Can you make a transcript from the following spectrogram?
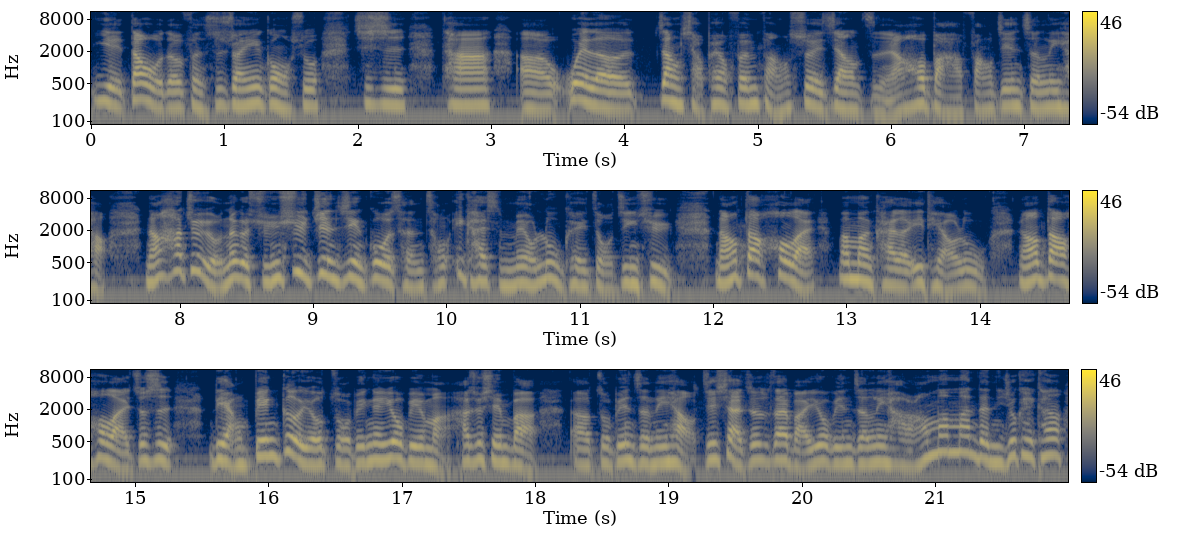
也到我的粉丝专业跟我说，其实他呃为了让小朋友分房睡这样子，然后把房间整理好，然后他就有那个循序渐进的过程，从一开始没有路可以走进去，然后到后来慢慢开了一条路，然后到后来就是两边各有左边跟右边嘛，他就先把呃左边整理好，接下来就是再把右边整理好，然后慢慢的你就可以看到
